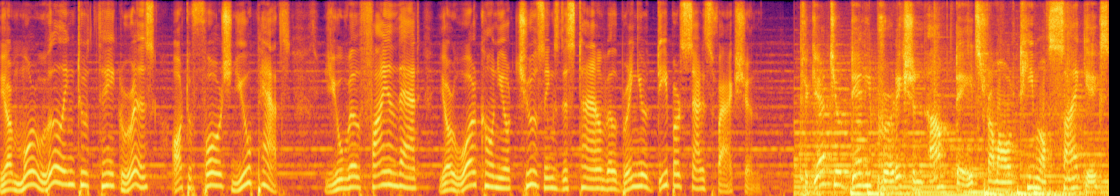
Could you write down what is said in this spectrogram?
You are more willing to take risks or to forge new paths. You will find that your work on your choosings this time will bring you deeper satisfaction. To get your daily prediction updates from our team of psychics,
